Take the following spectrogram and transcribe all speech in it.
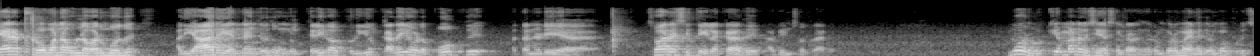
கேரக்டர் ஒவ்வொன்றா உள்ள வரும்போது அது யாரு என்னங்கிறது உங்களுக்கு தெளிவாக புரியும். கதையோட போக்கு தன்னுடைய சுவாரஸ்யத்தை இழக்காது அப்படின்னு சொல்றாரு. இன்னொரு முக்கியமான விஷயம் சொல்கிறாருங்க ரொம்ப ரொம்ப எனக்கு ரொம்ப பிடிச்ச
